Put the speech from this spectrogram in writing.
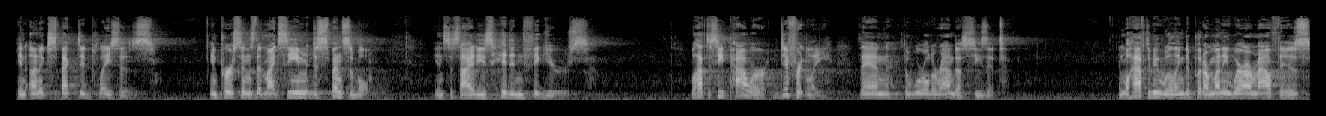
in unexpected places, in persons that might seem dispensable, in society's hidden figures. We'll have to see power differently than the world around us sees it. And we'll have to be willing to put our money where our mouth is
